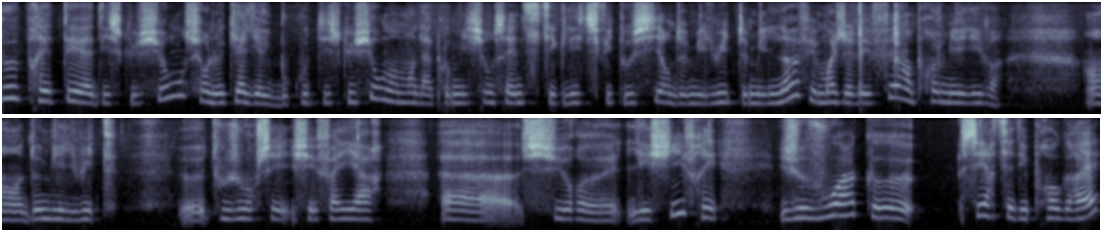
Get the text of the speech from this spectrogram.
peut prêter à discussion, sur lequel il y a eu beaucoup de discussions au moment de la commission Sen-Stiglitz-Fitoussi en 2008-2009. Et moi, j'avais fait un premier livre en 2008, euh, toujours chez, chez Fayard, euh, sur euh, les chiffres. Et je vois que, certes, il y a des progrès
